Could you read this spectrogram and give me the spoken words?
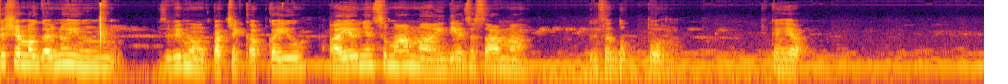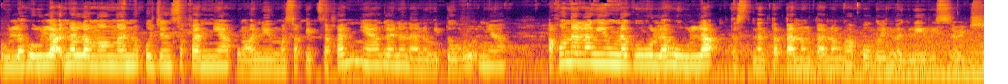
ito siya mag ano, yung sabi mo, pa-check up kayo. Ayaw niyan sumama, hindi yan sasama dun sa doktor. Kaya, hula-hula na lang ang ano ko dyan sa kanya, kung ano yung masakit sa kanya, ganun, anong ituro niya. Ako na lang yung naghula-hula, tapos nagtatanong-tanong ako, ganyan, nagre-research.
